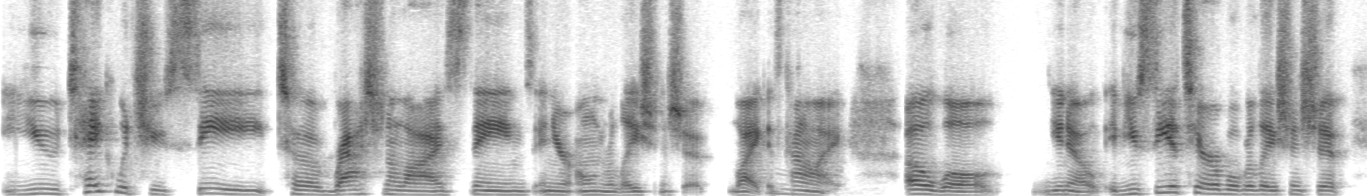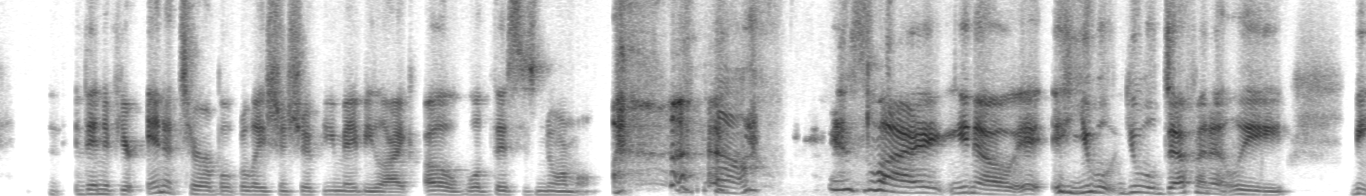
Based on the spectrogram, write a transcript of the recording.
you take what you see to rationalize things in your own relationship like it's kind of mm-hmm. like oh well you know if you see a terrible relationship then if you're in a terrible relationship you may be like oh well this is normal yeah. it's like you know it, you will you will definitely be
